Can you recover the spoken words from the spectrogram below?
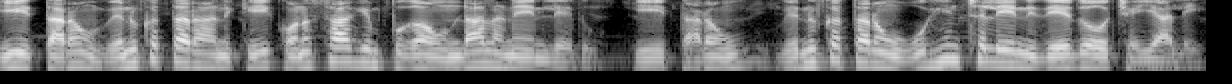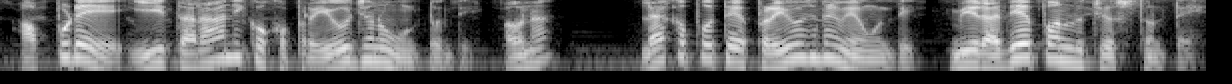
ఈ తరం వెనుక తరానికి కొనసాగింపుగా ఉండాలనేం లేదు. ఈ తరం వెనుక తరం ఊహించలేనిదేదో చెయ్యాలి. అప్పుడే ఈ తరానికి ఒక ప్రయోజనం ఉంటుంది. అవునా? లేకపోతే ప్రయోజనమేముంది? మీరదే పనులు చేస్తుంటే.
